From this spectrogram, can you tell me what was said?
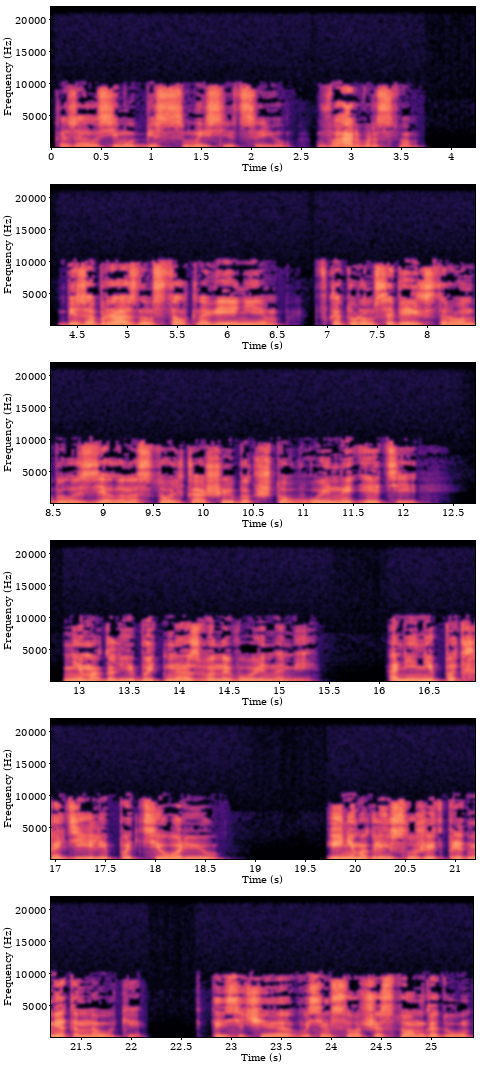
казалось ему бессмыслицею, варварством, безобразным столкновением, в котором с обеих сторон было сделано столько ошибок, что войны эти не могли быть названы войнами. Они не подходили под теорию и не могли служить предметом науки. В 1806 году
